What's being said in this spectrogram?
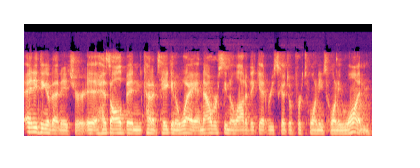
anything of that nature, it has all been kind of taken away, and now we're seeing a lot of it get rescheduled for 2021.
